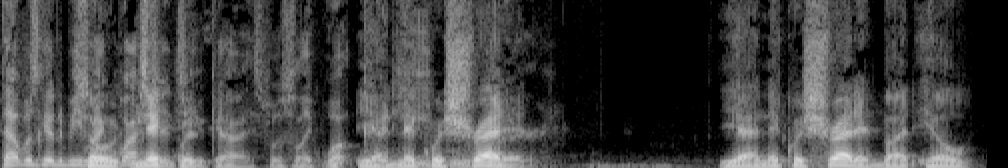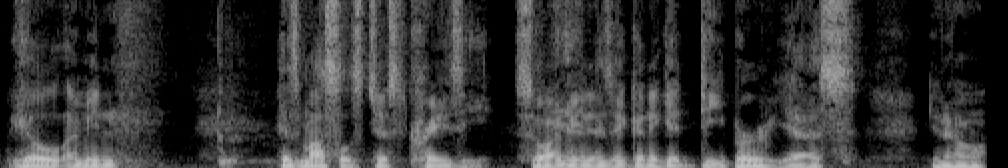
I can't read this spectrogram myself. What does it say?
That was going to be So my question Nick to was- you guys. Was like, what? Yeah, Nick was shredded. better? Yeah, Nick was shredded, but he'll he'll I mean his muscles just crazy. So I Yeah. mean, is it going to get deeper? Yes. You know.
